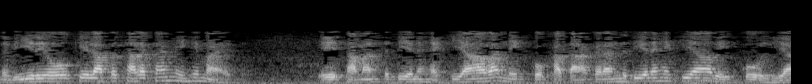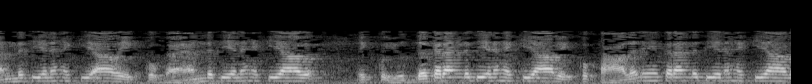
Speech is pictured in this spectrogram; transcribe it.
දැන් වීරයෝ කියලා අප සලකන්නේ එහෙම අයට. ඒ Tamanta තියෙන හැකියාවන් එක්කෝ කතා කරන්න තියෙන හැකියාව, එක්කෝ ලියන්න තියෙන හැකියාව, එක්කෝ ගයන්න තියෙන හැකියාව, එක්කෝ යුද්ධ කරන්න තියෙන හැකියාව, එක්කෝ පාලනය කරන්න තියෙන හැකියාව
